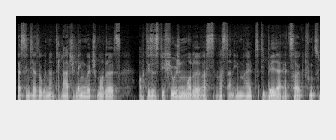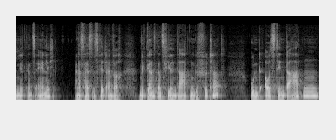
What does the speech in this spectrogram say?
das sind ja sogenannte Large Language Models. Auch dieses Diffusion Model, was, was dann eben halt die Bilder erzeugt, funktioniert ganz ähnlich. Das heißt, es wird einfach mit ganz, ganz vielen Daten gefüttert und aus den Daten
